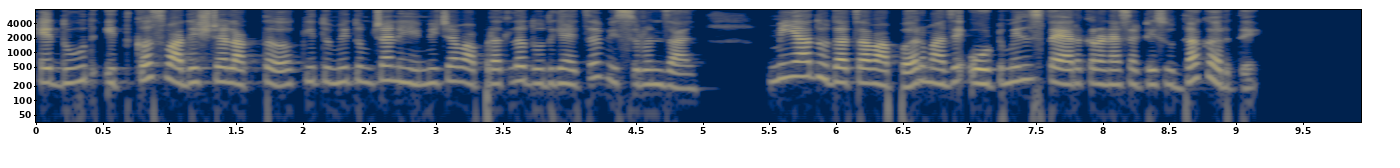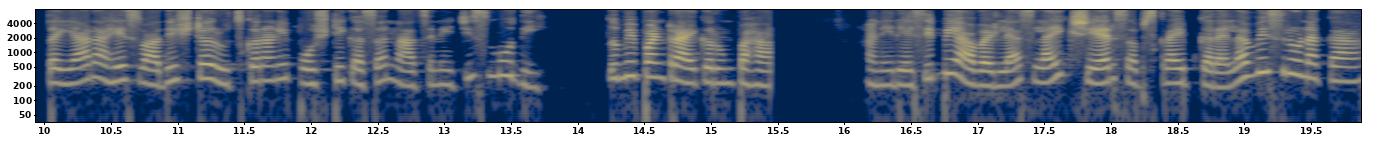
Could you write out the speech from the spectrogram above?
हे दूध इतकं स्वादिष्ट लागतं की तुम्ही तुमच्या नेहमीच्या वापरातलं दूध घ्यायचं विसरून जाल. मी या दुधाचा वापर माझे ओटमील्स तयार करण्यासाठी सुद्धा करते. तयार आहे स्वादिष्ट, रुचकर आणि पौष्टिक असं नाचणीची स्मूदी. तुम्ही पण ट्राय करून पहा आणि रेसिपी आवडल्यास लाईक, शेअर, सबस्क्राईब करायला विसरू नका.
